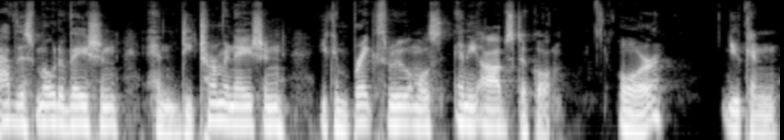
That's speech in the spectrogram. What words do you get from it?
have this motivation and determination. You can break through almost any obstacle. Or you can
